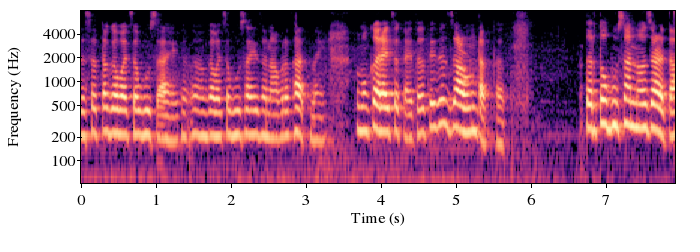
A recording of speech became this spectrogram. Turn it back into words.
जसं आता गव्हाचा भुसा आहे. गव्हाचा भुसा हे जनावरं खात नाही. तर मग करायचं काय? तर ते ते जाळून टाकतात. तर तो भुसा न जाळता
